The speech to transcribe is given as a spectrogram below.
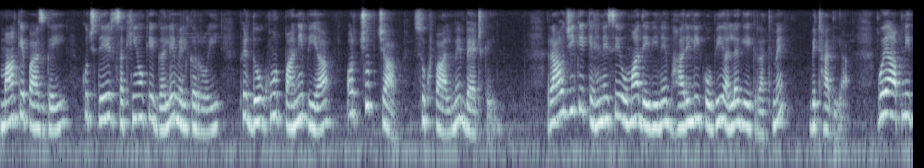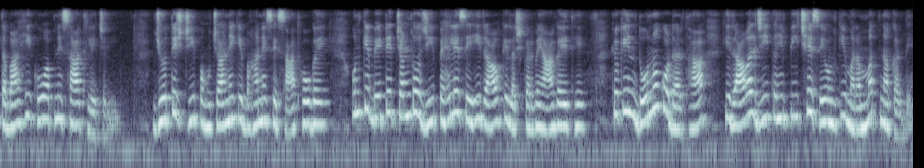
ماں کے پاس گئی۔ کچھ دیر سکھیوں کے گلے مل کر روئی، پھر دو گھونٹ پانی پیا اور چپ چاپ سکھپال میں بیٹھ گئی۔ راؤ جی کے کہنے سے اما دیوی نے بھاریلی کو بھی الگ ایک رتھ میں بٹھا دیا۔ گویا اپنی تباہی کو اپنے ساتھ لے چلی۔ جوتش جی پہنچانے کے بہانے سے ساتھ ہو گئے۔ ان کے بیٹے چنڈو جی پہلے سے ہی راؤ کے لشکر میں آ گئے تھے، کیونکہ ان دونوں کو ڈر تھا کہ راول جی کہیں پیچھے سے ان کی مرمت نہ کر دیں۔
